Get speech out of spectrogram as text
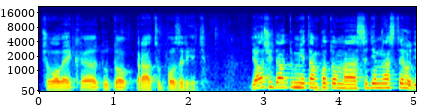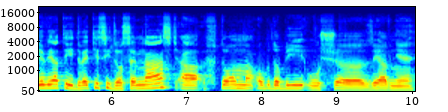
človek e, túto prácu pozrieť. Ďalší dátum je tam potom 17.9.2018 a v tom období už e, zjavne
